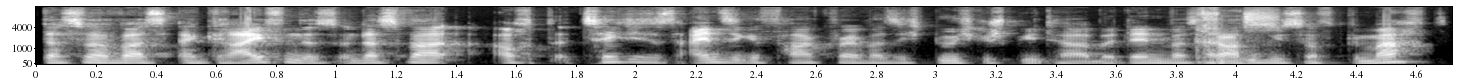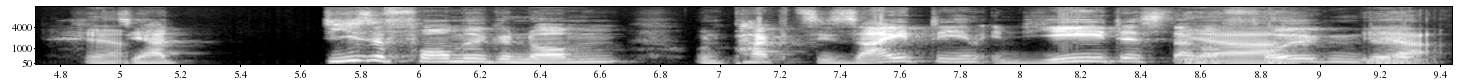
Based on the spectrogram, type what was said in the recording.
das war was Ergreifendes. Und das war auch tatsächlich das einzige Far Cry, was ich durchgespielt habe. Denn was Krass. hat Ubisoft gemacht? Ja. Sie hat diese Formel genommen und packt sie seitdem in jedes darauf Ja, folgende ja,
